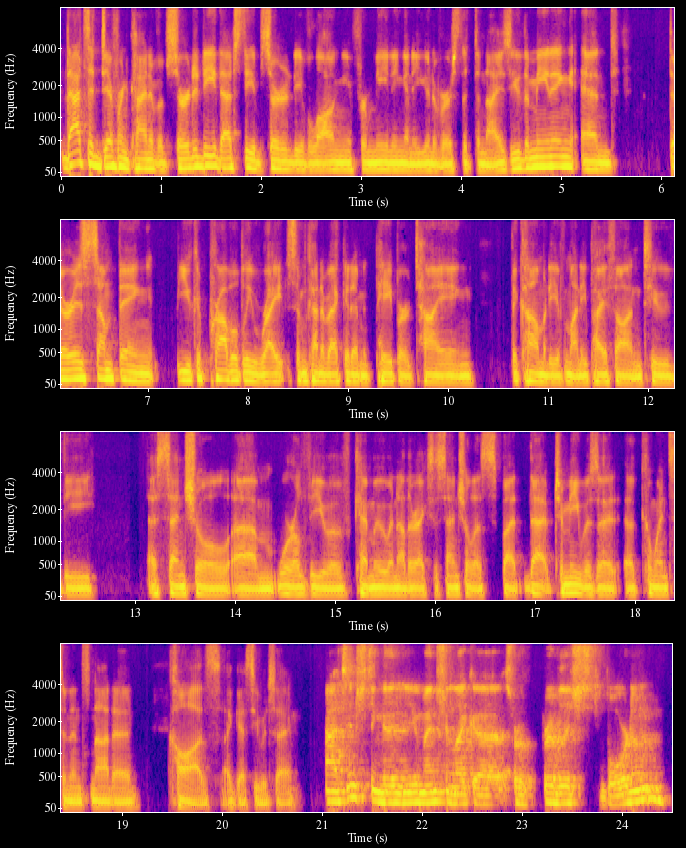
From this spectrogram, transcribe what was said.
that's a different kind of absurdity. That's the absurdity of longing for meaning in a universe that denies you the meaning. And there is something you could probably write some kind of academic paper tying the comedy of Monty Python to the essential um, worldview of Camus and other existentialists. But that to me was a, a coincidence, not a cause, I guess you would say. Uh, it's interesting that you mentioned like a sort of privileged boredom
